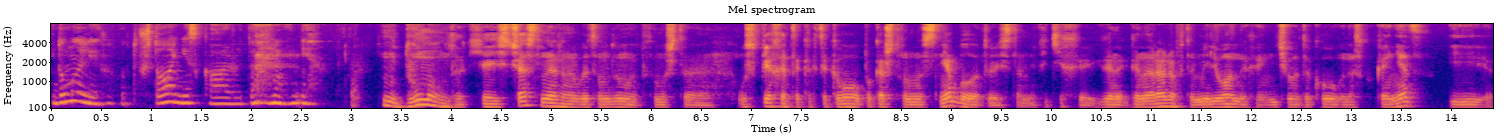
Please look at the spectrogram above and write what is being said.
думали, вот, что они скажут мне? Ну, думал, так я и сейчас, наверное, об этом думаю, потому что успеха-то как такового пока что у нас не было, то есть там никаких гонораров, там миллионных, и ничего такого у нас пока нет. И,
